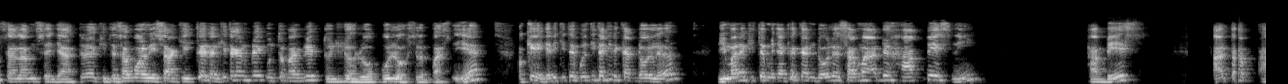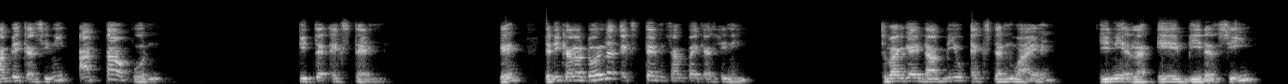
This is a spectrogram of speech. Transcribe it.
salam sejahtera. Kita sambung Lisa kita dan kita akan break untuk maghrib 7.20 selepas ni ya. Okey, jadi kita berhenti tadi dekat dolar di mana kita menyangkakan dolar sama ada habis ni habis atau habis kat sini ataupun kita extend. Okey, jadi kalau dolar extend sampai kat sini sebagai W, X dan Y ini adalah A, B dan C.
